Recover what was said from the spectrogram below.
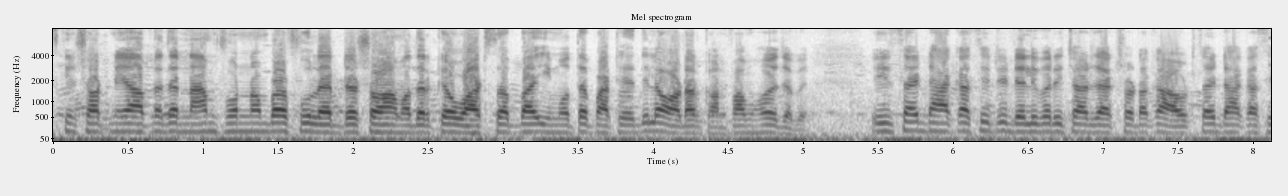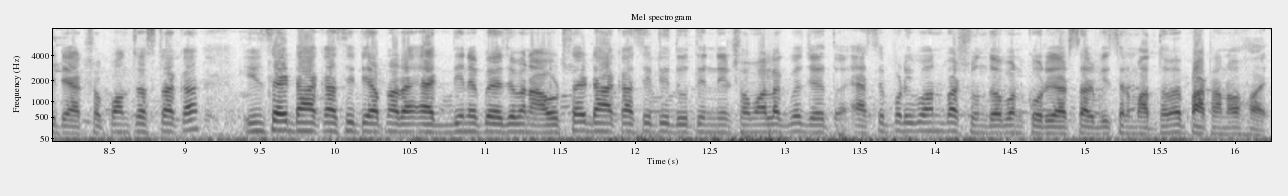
স্ক্রিনশট নিয়ে আপনাদের নাম ফোন নাম্বার ফুল অ্যাড্রেস সহ আমাদেরকে হোয়াটসঅ্যাপ বা ইমোতে পাঠিয়ে দিলে অর্ডার কনফার্ম হয়ে যাবে। Inside Dhaka city delivery charge একশো টাকা আউটসাইড ঢাকা সিটি একশো পঞ্চাশ টাকা। ইনসাইড ঢাকা সিটি আপনারা একদিনে পেয়ে যাবেন আউটসাইড ঢাকা সিটি দু, তিন দিন সময় লাগবে, যেহেতু অ্যাসে পরিবহন বা সুন্দরবন কোরিয়ার সার্ভিসের মাধ্যমে পাঠানো হয়।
